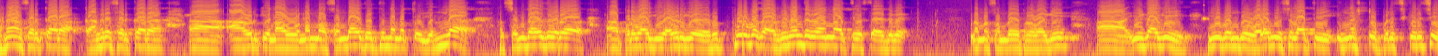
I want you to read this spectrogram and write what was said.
ಘನ ಸರ್ಕಾರ, ಕಾಂಗ್ರೆಸ್ ಸರ್ಕಾರ ಅವ್ರಿಗೆ ನಾವು ನಮ್ಮ ಸಮುದಾಯದಿಂದ ಮತ್ತು ಎಲ್ಲ ಸಮುದಾಯದವರ ಪರವಾಗಿ ಅವರಿಗೆ ಹೃತ್ಪೂರ್ವಕ ಅಭಿನಂದನೆಗಳನ್ನ ತಿಳಿಸ್ತಾ ಇದ್ದೇವೆ. ನಮ್ಮ ಸಮುದಾಯ ಪರವಾಗಿ ಹೀಗಾಗಿ ಈ ಒಂದು ಒಳ ಮೀಸಲಾತಿ ಇನ್ನಷ್ಟು ಪರಿಷ್ಕರಿಸಿ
